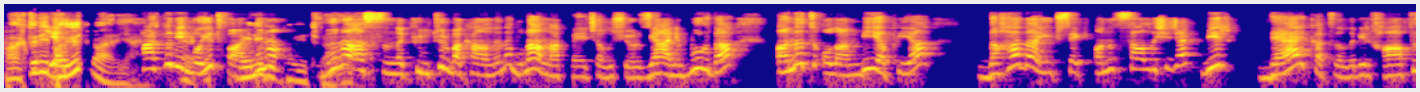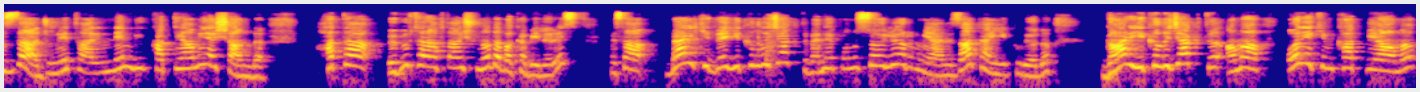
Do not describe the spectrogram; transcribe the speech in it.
farklı bir boyut var yani. Farklı bir boyut var. Yeni bunu, bir boyut var. Bunu aslında Kültür Bakanlığı'na bunu anlatmaya çalışıyoruz. Yani burada anıt olan bir yapıya daha da yüksek anıtsallaşacak bir değer katıldı, bir hafıza. Cumhuriyet tarihinin en büyük katliamı yaşandı. Hatta öbür taraftan şuna da bakabiliriz. Mesela belki de yıkılacaktı. Ben hep onu söylüyorum yani. Zaten yıkılıyordu. Gar yıkılacaktı ama 10 Ekim katliamı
